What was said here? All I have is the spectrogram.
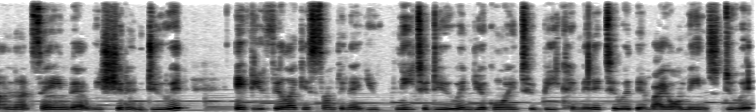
I'm not saying that we shouldn't do it. If you feel like it's something that you need to do and you're going to be committed to it, then by all means do it.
